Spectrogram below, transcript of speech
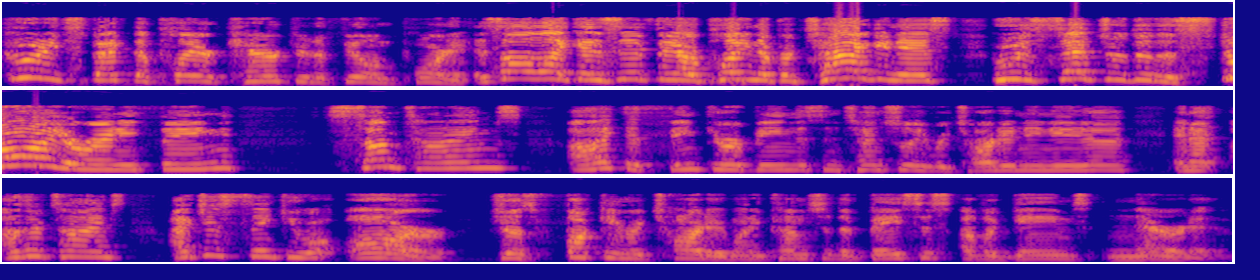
who would expect the player character to feel important? It's not like as if they are playing the protagonist who is central to the story or anything. Sometimes I like to think you're being this intentionally retarded, Anita, and at other times I just think you are just fucking retarded when it comes to the basis of a game's narrative.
